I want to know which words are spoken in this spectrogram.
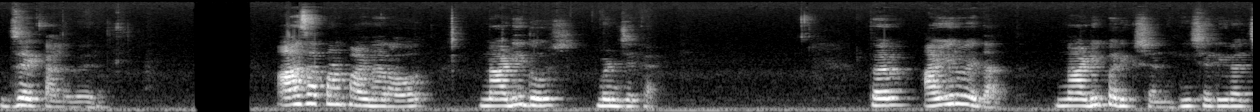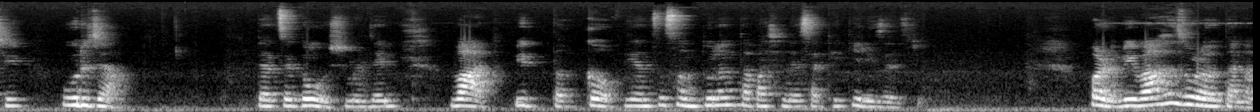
जय कालभैरव आज आपण पाहणार आहोत नाडी दोष म्हणजे काय? तर आयुर्वेदात नाडी परीक्षण ही शरीराची ऊर्जा त्याचे दोष म्हणजे वात पित्त कफ यांचं संतुलन तपासण्यासाठी केली जायची. पण विवाह जुळवताना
